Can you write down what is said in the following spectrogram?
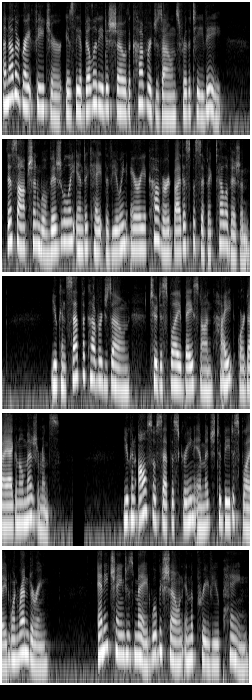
Another great feature is the ability to show the coverage zones for the TV. This option will visually indicate the viewing area covered by the specific television. You can set the coverage zone to display based on height or diagonal measurements. You can also set the screen image to be displayed when rendering. Any changes made will be shown in the preview pane.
